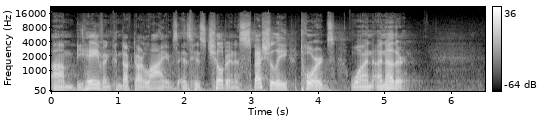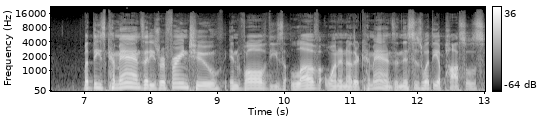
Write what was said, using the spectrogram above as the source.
um, behave and conduct our lives as His children, especially towards one another. But these commands that he's referring to involve these love one another commands. And this is what the apostles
